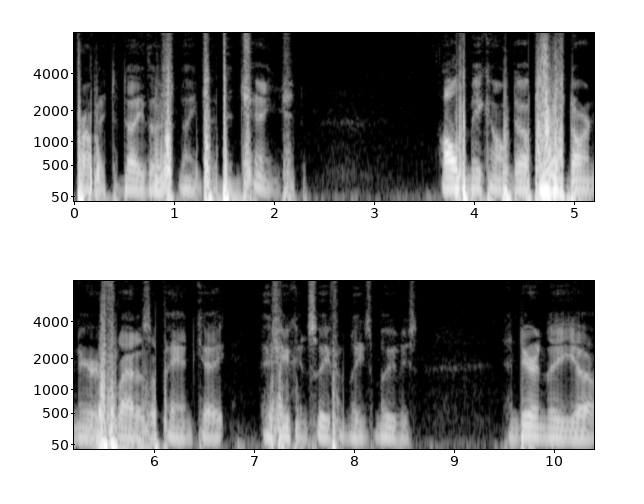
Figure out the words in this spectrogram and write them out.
probably today those names have been changed. All the Mekong Delta was darn near as flat as a pancake, as you can see from these movies. And during the uh,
